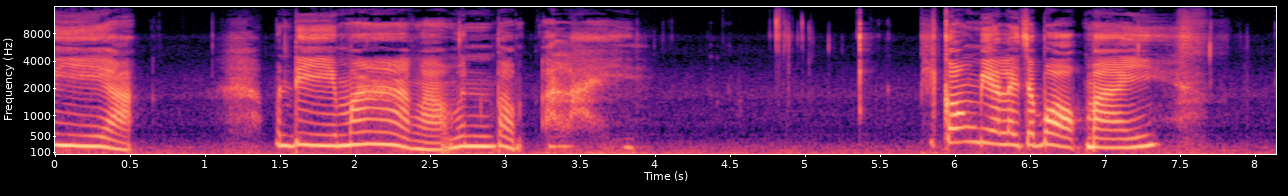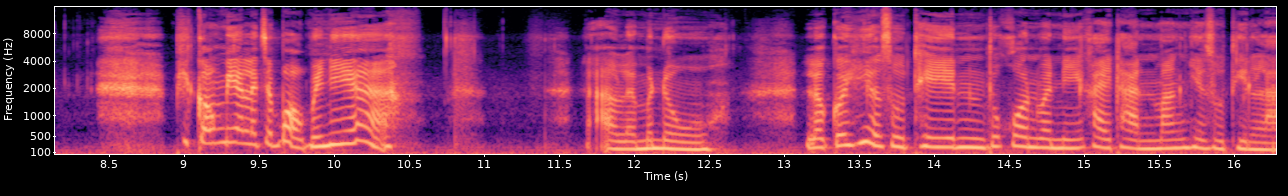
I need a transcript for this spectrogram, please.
ดีอะ มันดีมากอะ มันแบบอะไร พี่ก้องมีอะไรจะบอกไหม พี่ก้องมีอะไรจะบอกไหมเนี่ย เอาเลยมโน แล้วก็เฮียสุทิน ทุกคนวันนี้ใครทันมั่งเฮียสุทินไล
